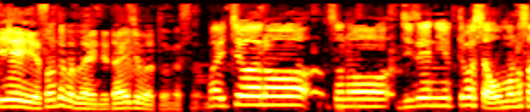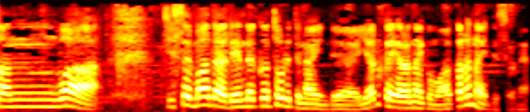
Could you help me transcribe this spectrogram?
いえいえ、そんなことないんで大丈夫だと思います。まあ一応あの、その、事前に言ってました大物さんは、実際まだ連絡が取れてないんで、やるかやらないかもわからないんですよね、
